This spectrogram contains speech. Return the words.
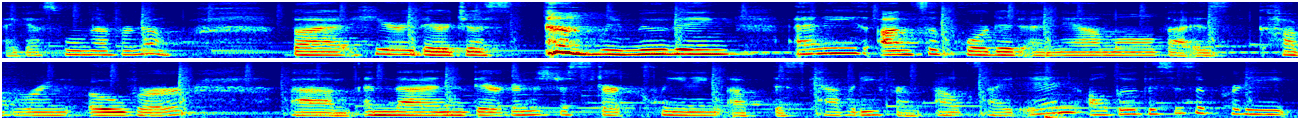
I guess we'll never know. But here they're just removing any unsupported enamel that is covering over um, and then they're gonna just start cleaning up this cavity from outside in, although this is a pretty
